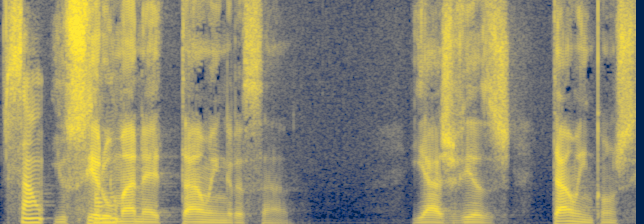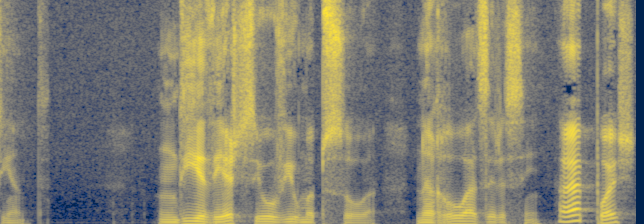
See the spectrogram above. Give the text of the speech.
São, e o ser são... humano é tão engraçado e às vezes tão inconsciente. Um dia destes eu ouvi uma pessoa na rua a dizer assim: Ah, pois,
